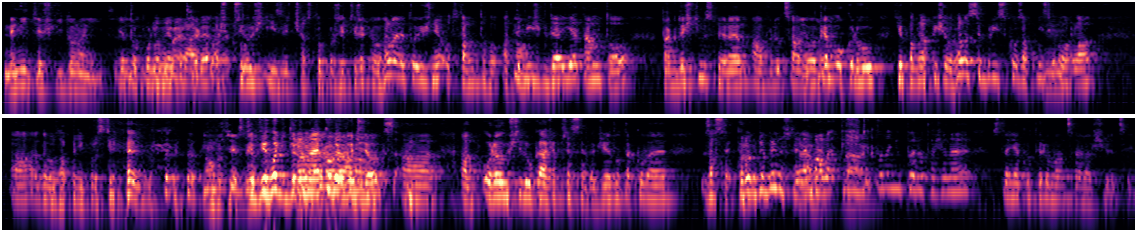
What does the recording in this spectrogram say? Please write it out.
není těžký to najít. Je to podle mě Vůbec, právě jako, až jako. příliš easy často, protože ti řeknou, hele, je to jižně od tamtoho a ty No. víš, kde je tamto, tak jdeš tím směrem a v docela Je to- velkém okruhu ti pak napíšou, hele, jsi blízko, zapni si Hmm. orla, a, nebo zapni prostě, No, prostě, prostě vyhoď drona jako ve Watch no. Dogs a, a orel už ti to ukáže přesně, takže je to takové, zase krok dobrým směrem, ale tak. ještě to není úplně dotažené, stejně jako ty romance a další věci.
